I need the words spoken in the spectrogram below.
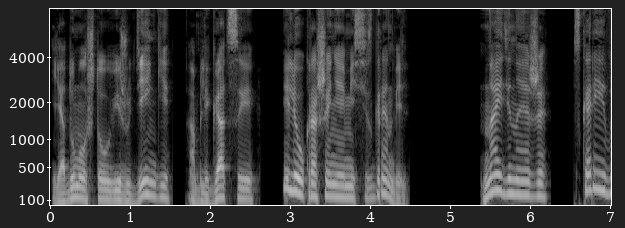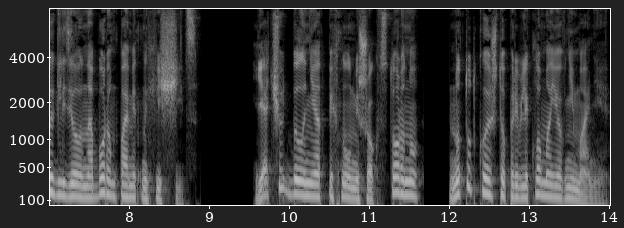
Я думал, что увижу деньги, облигации или украшения миссис Гренвиль. Найденное же скорее выглядело набором памятных вещиц. Я чуть было не отпихнул мешок в сторону, но тут кое-что привлекло мое внимание.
